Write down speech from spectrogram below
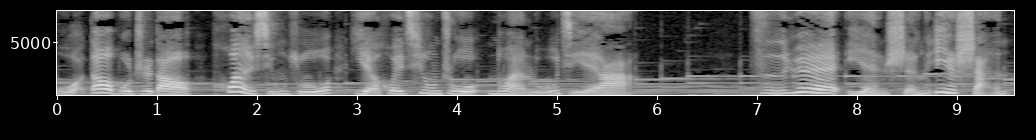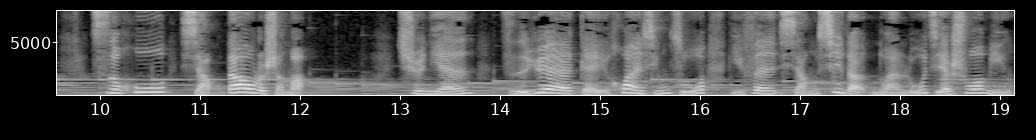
我倒不知道幻形族也会庆祝暖炉节啊！紫月眼神一闪，似乎想到了什么。去年，紫月给幻形族一份详细的暖炉节说明，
